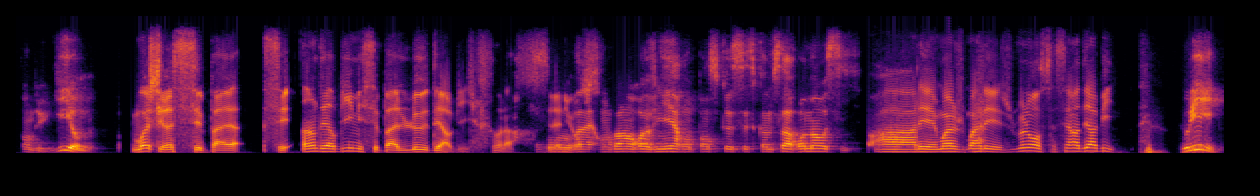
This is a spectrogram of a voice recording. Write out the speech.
attendu. Guillaume. Moi, je dirais que c'est pas c'est un derby, mais c'est pas le derby. Voilà, c'est la on nuance. Va, on va en revenir. On pense que c'est comme ça. Romain aussi. Ah, allez, moi, je, allez, je me lance. C'est un derby. Oui,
